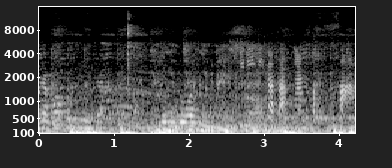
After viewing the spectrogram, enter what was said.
เนี่ยพอพุ่งนี่จะดุนด้วนที่นี่มีแต่แบบงานสองสาม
